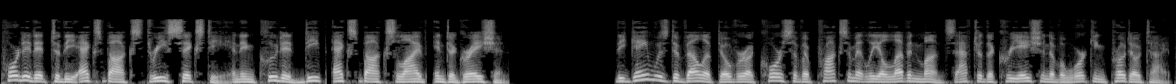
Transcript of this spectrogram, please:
ported it to the Xbox 360 and included deep Xbox Live integration. The game was developed over a course of approximately 11 months after the creation of a working prototype.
